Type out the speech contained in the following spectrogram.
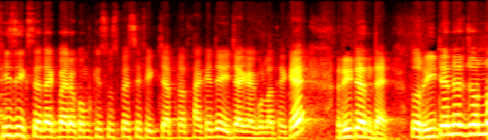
ফিজিক্সে দেখবা এরকম কিছু স্পেসিফিক চ্যাপ্টার থাকে যে এই জায়গাগুলো থেকে রিটার্ন দেয়। তো রিটার্নের জন্য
